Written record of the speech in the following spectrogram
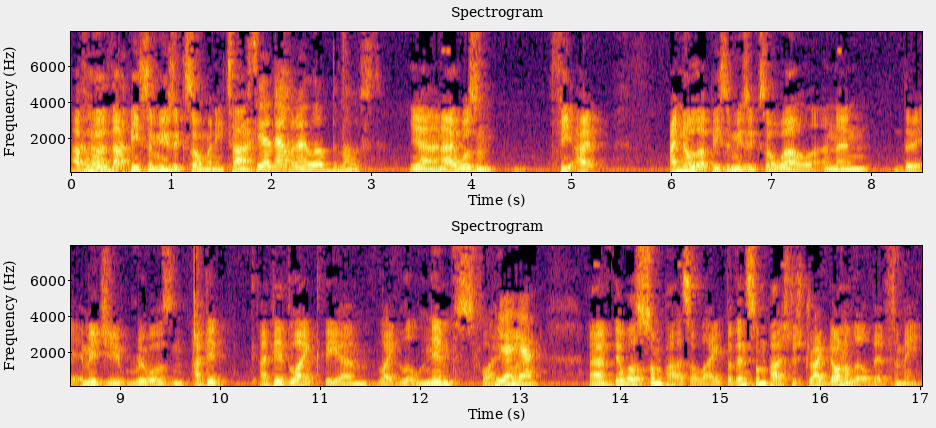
I've I heard that that. piece of music so many times. Yeah, that one I loved the most. Yeah, and I wasn't. fe- I I know that piece of music so well, and then the image it really wasn't. I did I did like the um, like little nymphs flying Yeah, around. Um, there was some parts I liked, but then some parts just dragged on a little bit for me.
